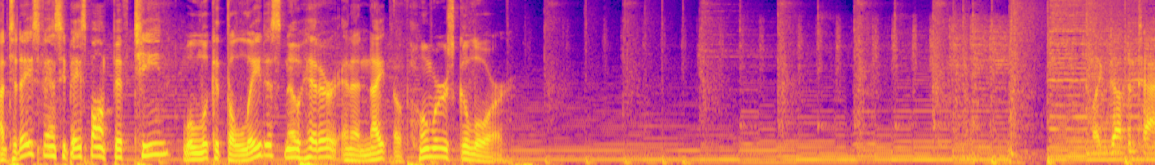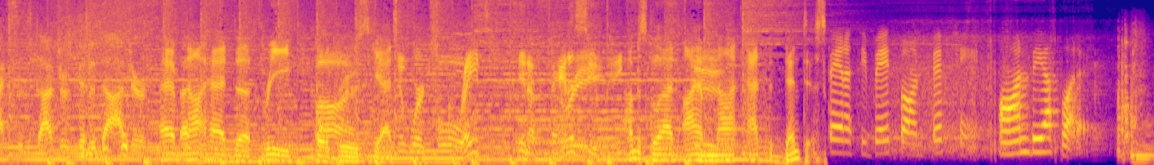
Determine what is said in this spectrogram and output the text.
On today's Fantasy Baseball in 15, we'll look at the latest no hitter and a night of homers galore. Like death and taxes, Dodger's gonna Dodger. I have not had uh, three cold Uh, brews yet. It works great in a fantasy league. I'm just glad I am not at the dentist. Fantasy Baseball in 15 on The Athletic.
